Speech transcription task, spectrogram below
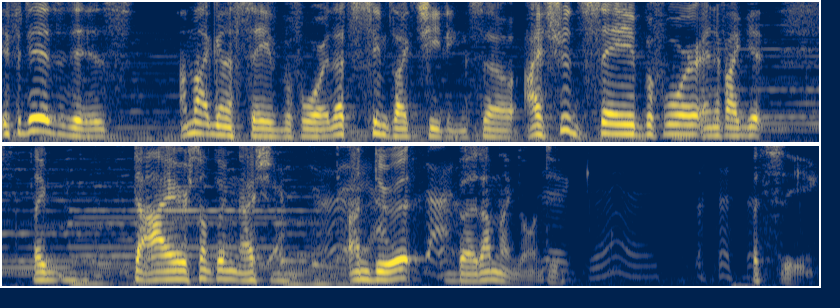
If it is, it is. I'm not to save before. That seems like cheating, so I should save before, and if I get, like, die or something, I should undo it, but I'm not going to. Let's see.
